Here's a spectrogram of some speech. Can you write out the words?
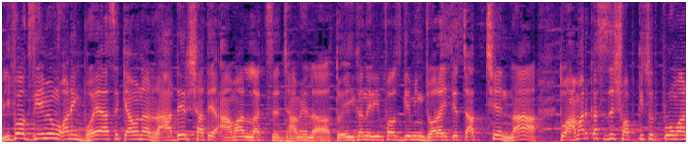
রিফক্স গেমিং অনেক ভয়ে আছে। কেননা রাদের সাথে আমার লাগছে ঝামেলা। তো এইখানে রিফক্স গেমিং জড়াইতে চাচ্ছে না, তো আমার কাছে যে সব কিছুর প্রমাণ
